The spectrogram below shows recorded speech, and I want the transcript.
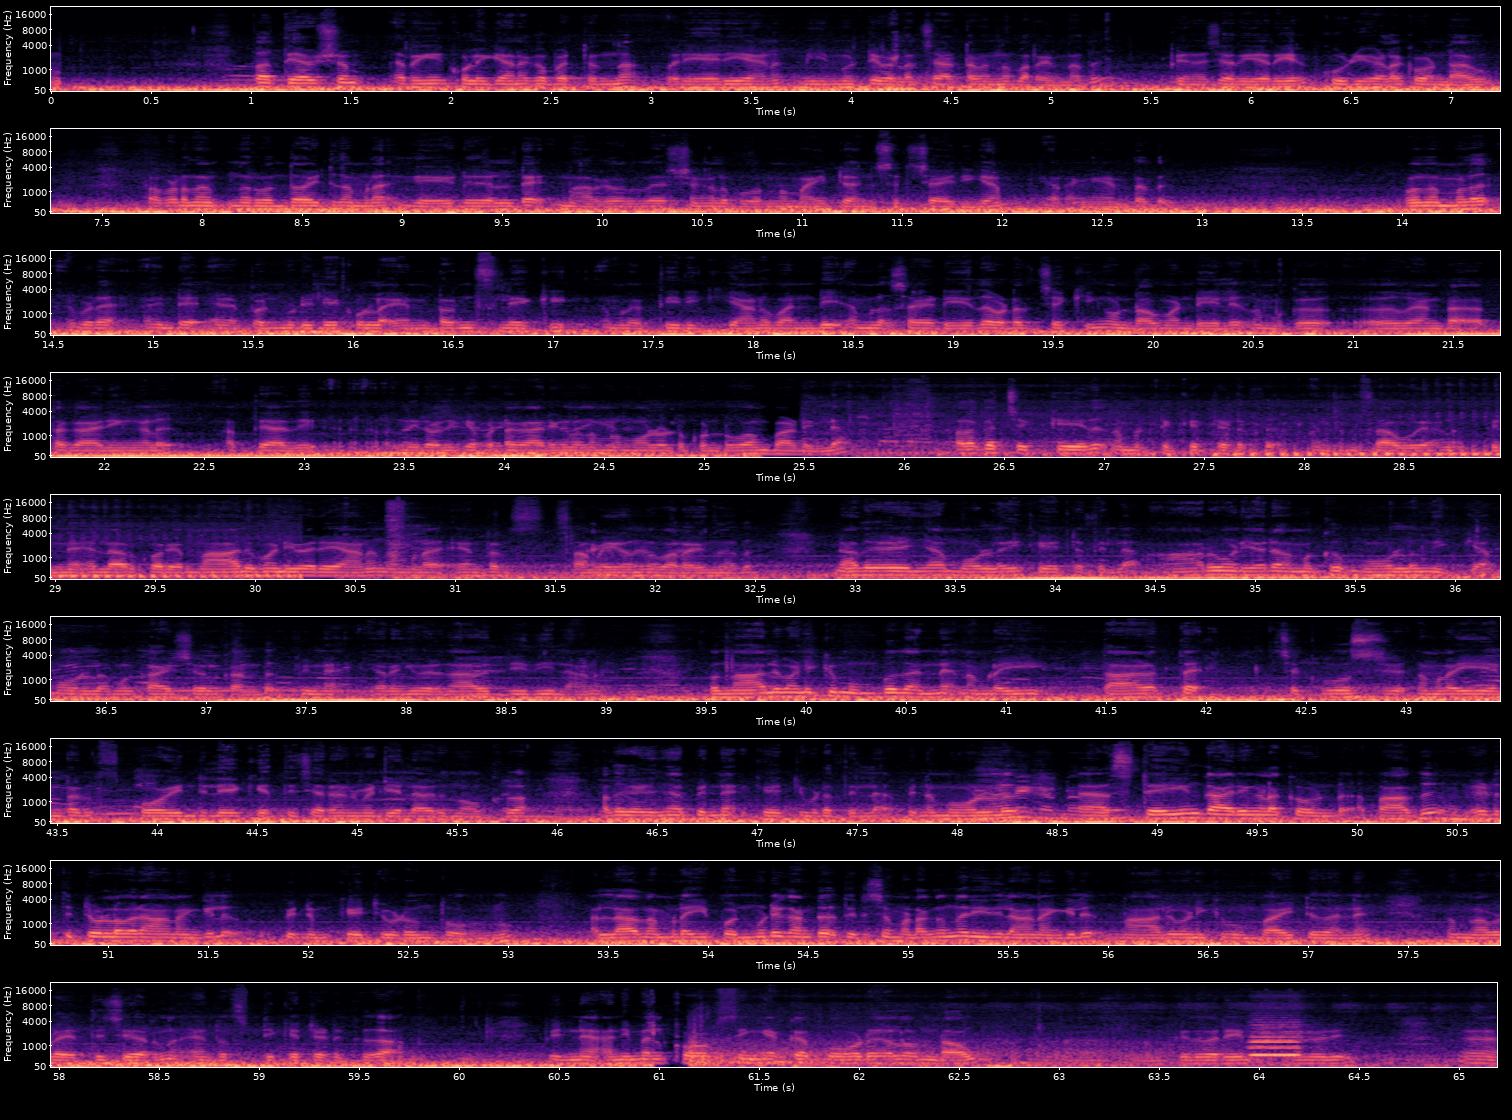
അപ്പോൾ അത്യാവശ്യം ഇറങ്ങി കുളിക്കാനൊക്കെ പറ്റുന്ന ഒരു ഏരിയയാണ് മീൻമുട്ടി വെള്ളച്ചാട്ടം എന്ന് പറയുന്നത്. പിന്നെ ചെറിയ ചെറിയ കുഴികളൊക്കെ ഉണ്ടാകും. അപ്പോൾ അവിടെ നിർബന്ധമായിട്ട് നമ്മുടെ ഗൈഡുകളുടെ മാർഗനിർദ്ദേശങ്ങൾ പൂർണമായിട്ട് അനുസരിച്ചായിരിക്കാം ഇറങ്ങേണ്ടത്. അപ്പോൾ നമ്മൾ ഇവിടെ അതിന്റെ പെൺമുടിയിലേക്കുള്ള എൻട്രൻസിലേക്ക് നമ്മൾ എത്തിയിരിക്കുകയാണ്. വണ്ടി നമ്മൾ സൈഡ് ചെയ്ത് അവിടെ ചെക്കിംഗ് ഉണ്ടാവും വണ്ടിയിൽ നമുക്ക് വേണ്ടാത്ത കാര്യങ്ങൾ അത്യാധി നിരോധിക്കപ്പെട്ട കാര്യങ്ങൾ നമ്മൾ മുകളിലോട്ട് കൊണ്ടുപോകാൻ പാടില്ല. അതൊക്കെ ചെക്ക് ചെയ്ത് നമ്മൾ ടിക്കറ്റ് എടുത്ത് എൻട്രൻസ് ആവുകയാണ് പിന്നെ എല്ലാവർക്കും അറിയാം നാല് മണി വരെയാണ് എൻട്രൻസ് സമയം എന്ന് പറയുന്നത്. പിന്നെ അത് കഴിഞ്ഞാൽ മുകളിലേക്ക് കയറ്റത്തില്ല. ആറ് മണി വരെ നമുക്ക് മുകളിൽ നിൽക്കാം മുകളിൽ നമുക്ക് കാഴ്ചകൾ കണ്ട് പിന്നെ ഇറങ്ങി വരുന്ന ആ ഒരു രീതിയിലാണ്. അപ്പോൾ നാല് മണിക്ക് മുമ്പ് തന്നെ നമ്മുടെ ഈ താഴത്തെ ചെക്ക് പോസ്റ്റ് നമ്മളെ ഈ എൻട്രൻസ് പോയിന്റിലേക്ക് എത്തിച്ചേരാൻ വേണ്ടി എല്ലാവരും നോക്കുക. അത് കഴിഞ്ഞാൽ പിന്നെ കയറ്റി വിടത്തില്ല. പിന്നെ മുകളിൽ സ്റ്റേയും കാര്യങ്ങളൊക്കെ ഉണ്ട്. അപ്പോൾ അത് എടുത്തിട്ടുള്ളവരാണെങ്കിൽ പിന്നെ കയറ്റി വിടുമെന്ന് തോന്നുന്നു. അല്ലാതെ നമ്മുടെ ഈ പൊന്മുടി കണ്ട് തിരിച്ച് മടങ്ങുന്ന രീതിയിലാണെങ്കിൽ നാല് മണിക്ക് മുമ്പായിട്ട് തന്നെ നമ്മളവിടെ എത്തിച്ചേർന്ന് എൻട്രൻസ് ടിക്കറ്റ് എടുക്കുക. പിന്നെ അനിമൽ ക്രോസിംഗ് ഒക്കെ ബോർഡുകൾ ഉണ്ടാവും. നമുക്കിതുവരെയും ഇങ്ങനൊരു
